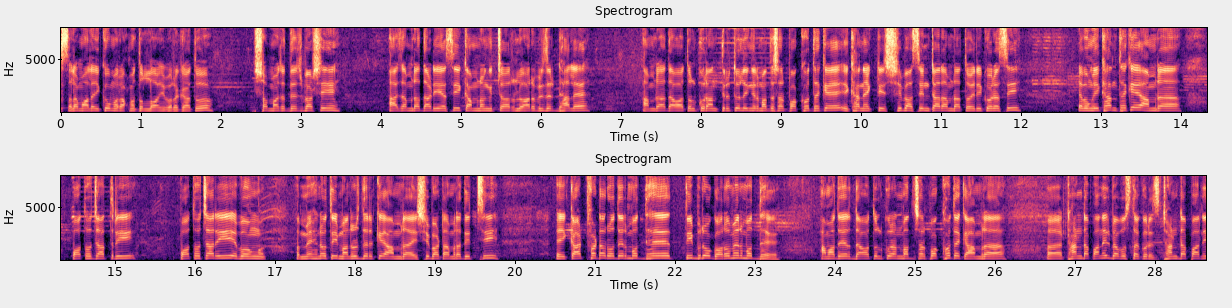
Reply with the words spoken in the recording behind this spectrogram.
আসসালামু আলাইকুম রহমতুল্লাহ বরকাত। সমাজ দেশবাসী, আজ আমরা দাঁড়িয়ে আছি কামরঙ্গিচর লোহার ব্রিজের ঢালে। আমরা দাওয়াতুল কোরআন তৃতীয়লিঙ্গের মাদ্রাসার পক্ষ থেকে এখানে একটি সেবা সেন্টার আমরা তৈরি করেছি এবং এখান থেকে আমরা পথযাত্রী, পথচারী এবং মেহনতি মানুষদেরকে আমরা এই সেবাটা আমরা দিচ্ছি। এই কাঠফাটা রোদের মধ্যে, তীব্র গরমের মধ্যে আমাদের দাওয়াতুল কোরআন মাদ্রাসার পক্ষ থেকে আমরা ঠান্ডা পানির ব্যবস্থা করেছি। ঠান্ডা পানি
